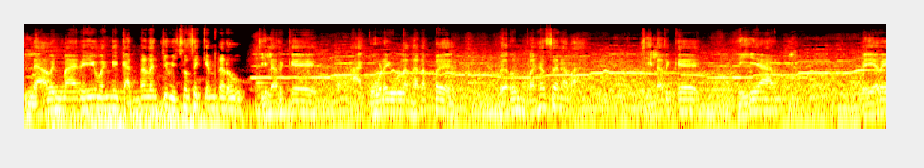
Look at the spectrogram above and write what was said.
എല്ലാവന്മാരെയും അങ്ങ് കണ്ണടച്ച് വിശ്വസിക്കണ്ടടോ. ചിലർക്ക് ആ കൂടെയുള്ള നടപ്പ് വെറും പ്രഹസനമാണ് ചിലർക്ക്. വേറെ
